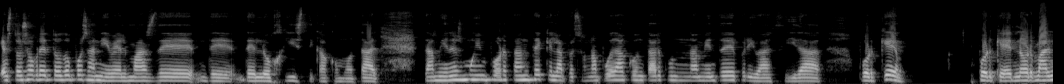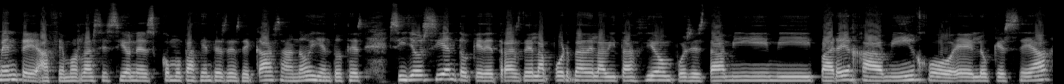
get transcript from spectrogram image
esto sobre todo pues a nivel más de, de logística como tal. También es muy importante que la persona pueda contar con un ambiente de privacidad. ¿Por qué? Porque normalmente hacemos las sesiones como pacientes desde casa, ¿no? Y entonces, si yo siento que detrás de la puerta de la habitación pues está mi, pareja, mi hijo, eh, lo que sea,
